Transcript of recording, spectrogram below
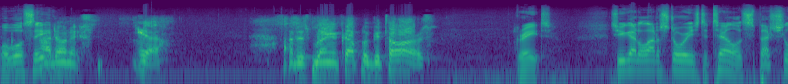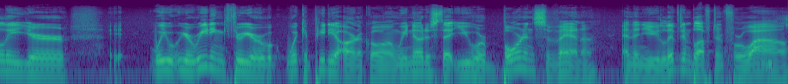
Well, we'll see. I don't. Ex- yeah, I just bring a couple of guitars. Great. So you got a lot of stories to tell, especially your. We we were reading through your Wikipedia article, and we noticed that you were born in Savannah, and then you lived in Bluffton for a while,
